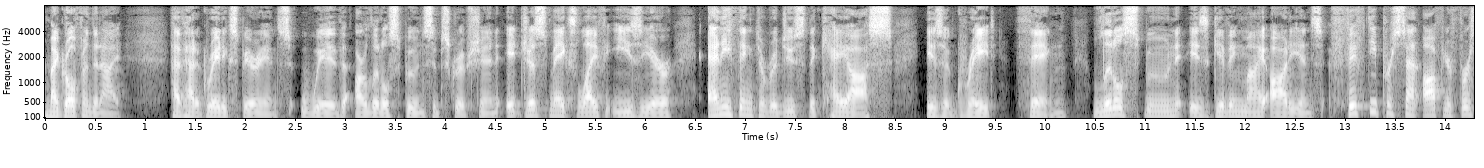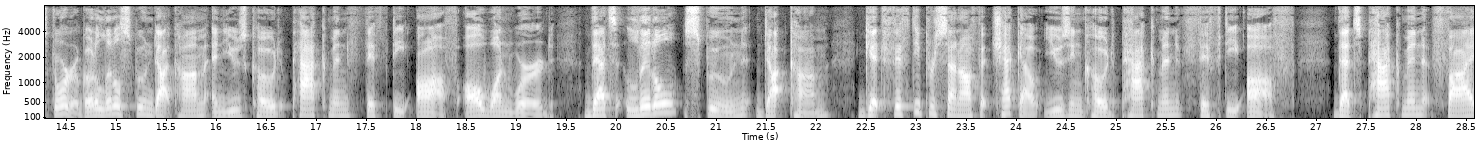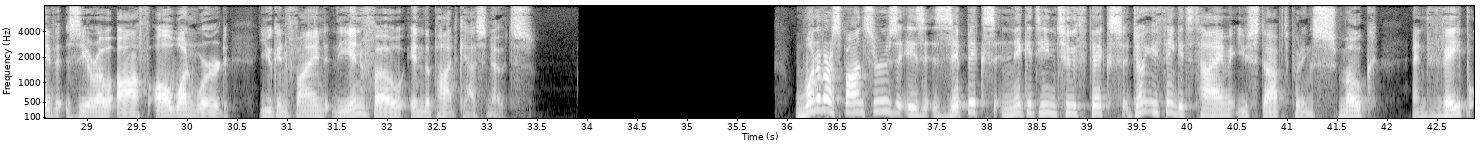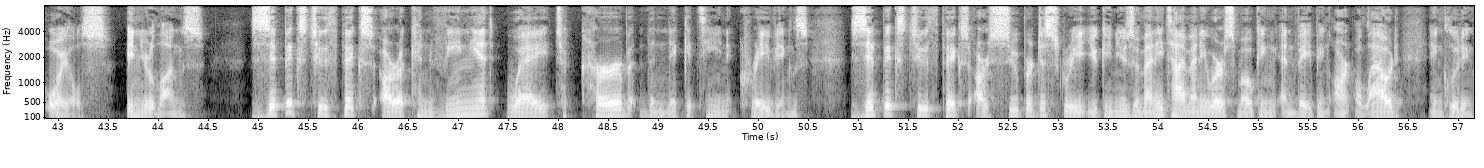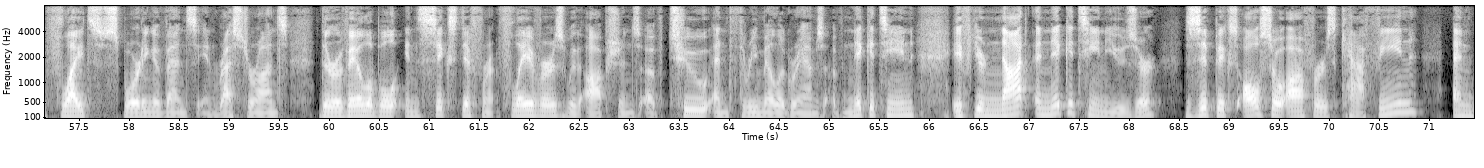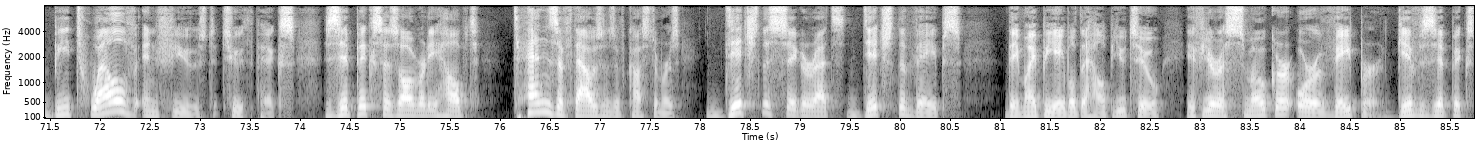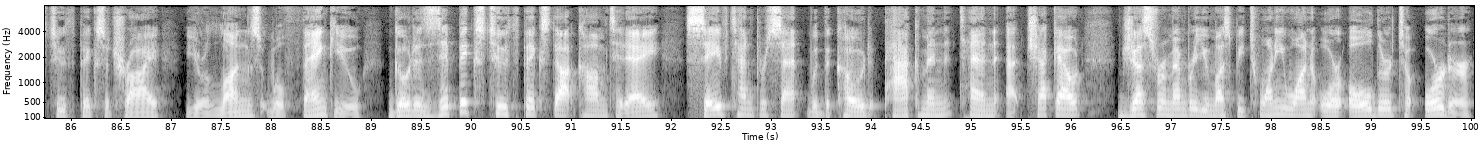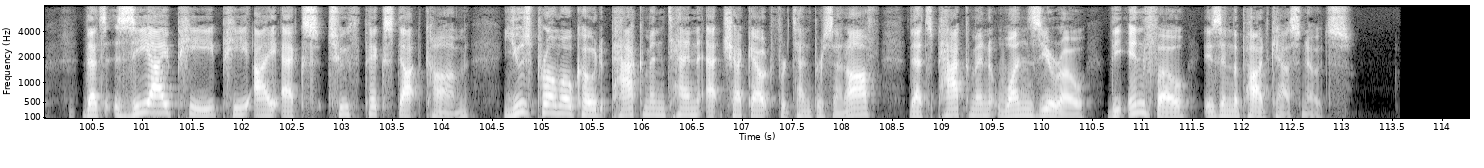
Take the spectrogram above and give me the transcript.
My girlfriend and I have had a great experience with our Little Spoon subscription. It just makes life easier. Anything to reduce the chaos is a great thing. Little Spoon is giving my audience 50% off your first order. Go to littlespoon.com and use code PAKMAN50 off, all one word. That's littlespoon.com. Get 50% off at checkout using code PAKMAN50 off. That's PAKMAN50 off, all one word. You can find the info in the podcast notes. One of our sponsors is Zippix nicotine toothpicks. Don't you think it's time you stopped putting smoke and vape oils in your lungs? Zippix toothpicks are a convenient way to curb the nicotine cravings. Zippix toothpicks are super discreet. You can use them anytime, anywhere smoking and vaping aren't allowed, including flights, sporting events, in restaurants. They're available in six different flavors with options of two and three milligrams of nicotine. If you're not a nicotine user, Zippix also offers caffeine and B12 infused toothpicks. Zippix has already helped tens of thousands of customers ditch the cigarettes, ditch the vapes they might be able to help you too. If you're a smoker or a vapor, give Zippix toothpicks a try. Your lungs will thank you. Go to zippixtoothpicks.com today. Save 10% with the code PAKMAN10 at checkout. Just remember you must be 21 or older to order. That's Z-I-P-P-I-X toothpicks.com. Use promo code PAKMAN10 at checkout for 10% off. That's PAKMAN10 the info is in the podcast notes.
